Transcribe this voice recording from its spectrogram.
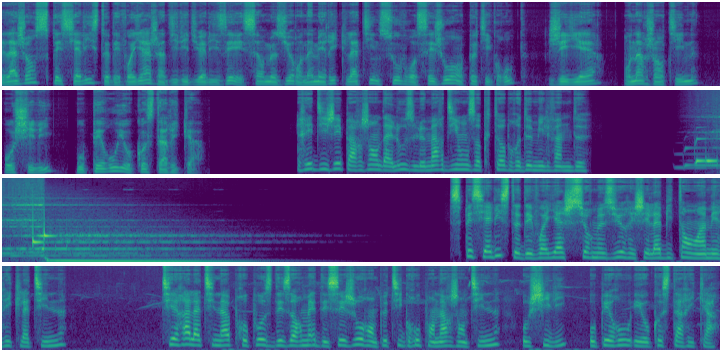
L'agence spécialiste des voyages individualisés et sans mesure en Amérique latine s'ouvre au séjour en petits groupes, GIR, en Argentine, au Chili, au Pérou et au Costa Rica. Rédigé par Jean Dalouse le mardi 11 octobre 2022. Spécialiste des voyages sur mesure et chez l'habitant en Amérique latine, Tierra Latina propose désormais des séjours en petits groupes en Argentine, au Chili, au Pérou et au Costa Rica.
